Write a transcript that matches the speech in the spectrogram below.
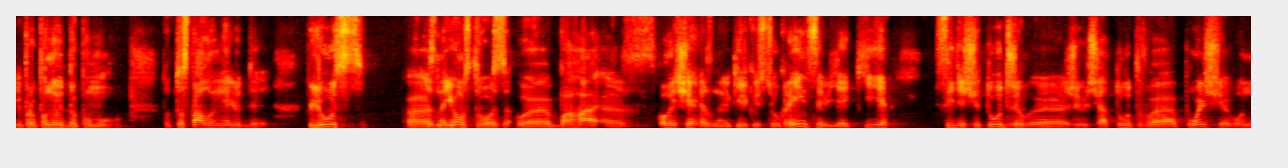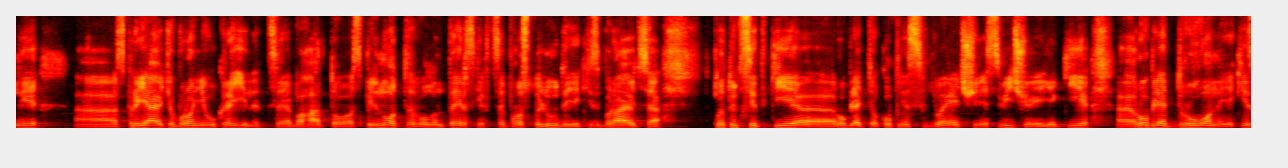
і пропонують допомогу. Тобто ставлення людей. Плюс знайомство з, бага, з величезною кількістю українців, які, сидячи тут, жив, е, живучи тут, в Польщі, вони е, сприяють обороні України. Це багато спільнот волонтерських, це просто люди, які збираються. Плетуть сітки, е, роблять окопні свечі, свічі, які роблять дрони, які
